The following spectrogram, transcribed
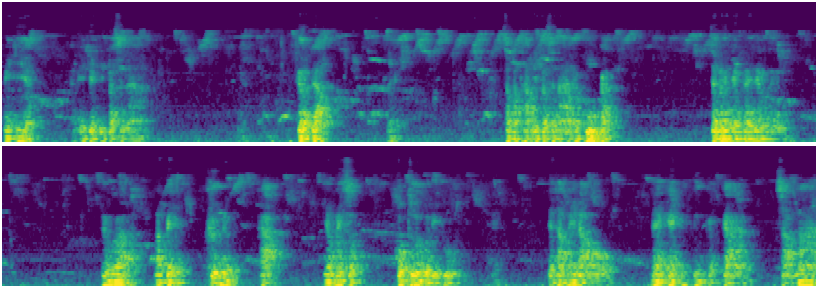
ไม่เที่ยงอันนี้เป็นวิปัสสนา เกิดดับสมถะวิปัสสนาทั้งคู่กันจะเริญอย่างใดอย่างหนึ่งเรียกว่ามันเป็นครึ่งหนึ่งขาดยังไม่สม ครบถ้วนบริบูรณ์จะทำให้เราได้แค่ครึ่งกลางๆสามารถ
